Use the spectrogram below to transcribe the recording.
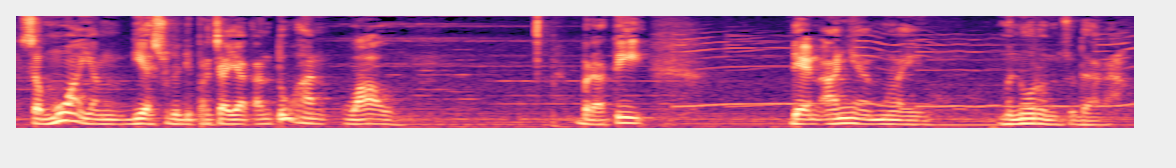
semua yang dia sudah dipercayakan Tuhan, wow. Berarti DNA-nya mulai menurun saudara.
